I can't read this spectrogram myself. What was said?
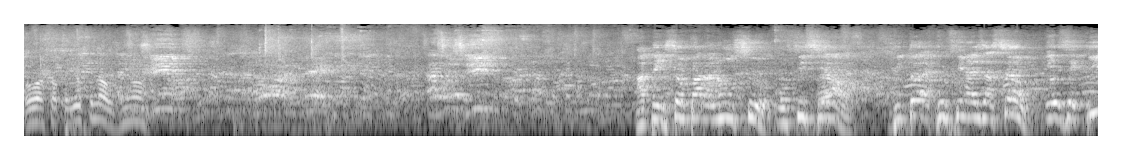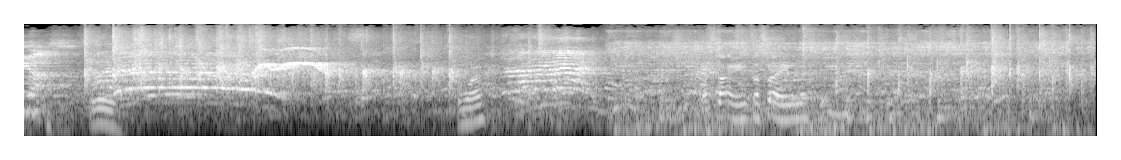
Boa, só peguei o finalzinho, ó. Atenção para anúncio oficial. Vitória por finalização, Ezequias. Como é? Tá saindo, tá saindo, né?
